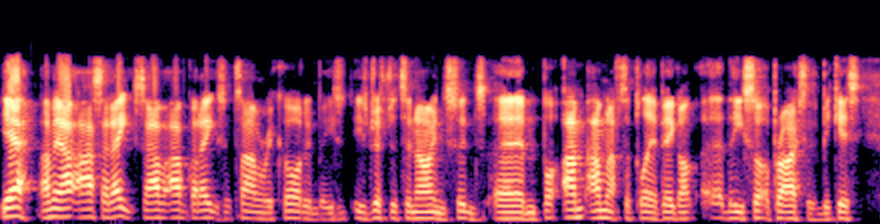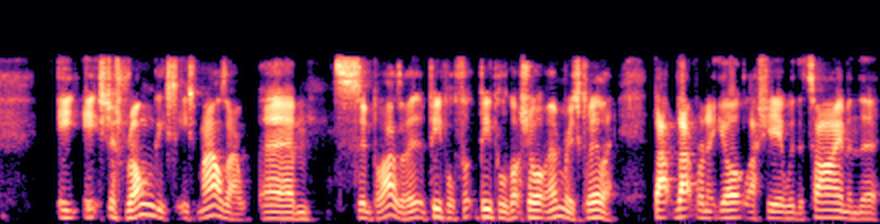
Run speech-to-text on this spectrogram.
Yeah, I mean, I, I said eight, so I've, I've got eights at time of recording, but he's he's drifted to nine since. Um, but I'm I'm gonna have to play big on uh, these sort of prices because it, it's just wrong. It's it's miles out. Um, simple as it. People people got short memories. Clearly, that that run at York last year with the time and the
